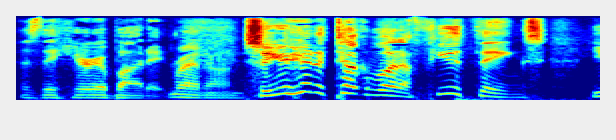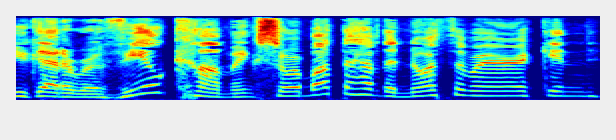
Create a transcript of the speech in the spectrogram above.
as they hear about it. Right on. So you're here to talk about a few things. You got a reveal coming. So we're about to have the North American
